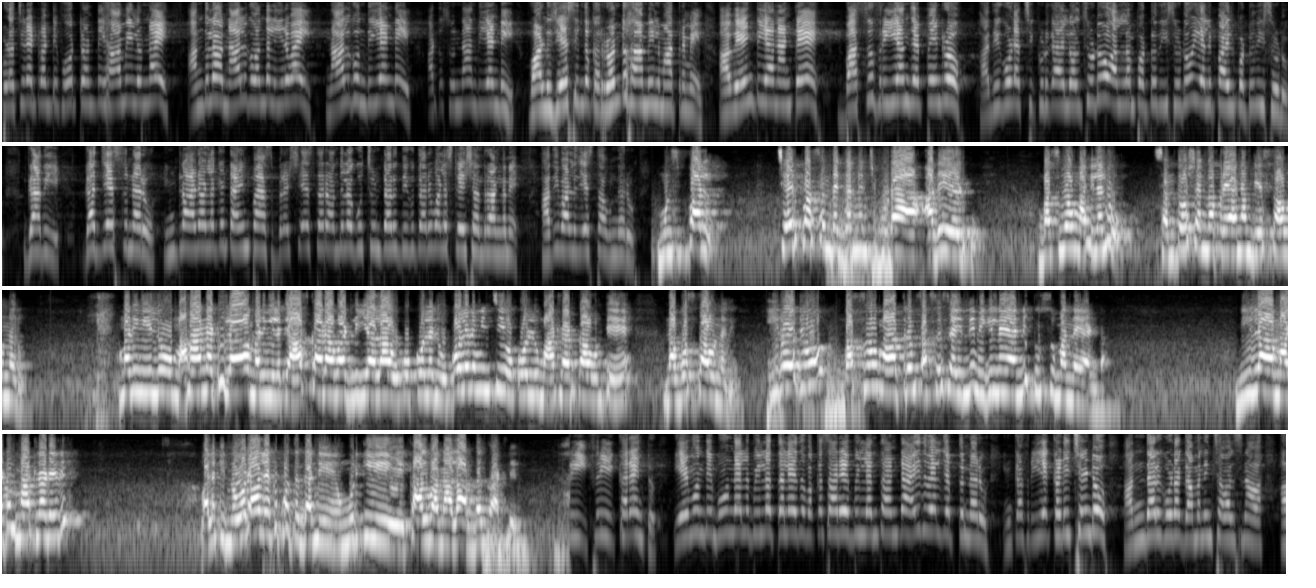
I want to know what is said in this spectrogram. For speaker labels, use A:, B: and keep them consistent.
A: ఇప్పుడు వచ్చినటువంటి four twenty హామీలు ఉన్నాయి అందులో నాలుగు వందల ఇరవై నాలుగుని తీయండి అటు సున్నాను తీయండి. వాళ్ళు చేసింది ఒక రెండు హామీలు మాత్రమే. అవేంటి అని అంటే బస్సు ఫ్రీ అని చెప్పిండ్రు. అది కూడా చిక్కుడుకాయలు ఒలుచుడు అల్లం పట్టు తీసుడు ఎల్లిపాయలు పట్టు తీసుడు. గది గది చేస్తున్నారు. ఇంట్లో ఆడవాళ్ళకి టైం పాస్ బ్రష్ చేస్తారు అందులో కూర్చుంటారు దిగుతారు వాళ్ళ స్టేషన్ రాగానే. అది వాళ్ళు చేస్తూ ఉన్నారు.
B: మున్సిపల్ చైర్పర్సన్ దగ్గర నుంచి కూడా అదే ఏడుపు. బస్సులో మహిళలు సంతోషంగా ప్రయాణం చేస్తూ ఉన్నారు. మరి వీళ్ళు మహానటులా మరి వీళ్ళకి ఆస్కార్ అవార్డులు ఇవ్వాలా ఒక్కొక్కళ్ళని ఒక్కోళ్ళని మించి ఒక్కోళ్ళు మాట్లాడుతూ ఉంటే నవ్వొస్తా ఉన్నది. ఈరోజు బస్సు మాత్రం సక్సెస్ అయింది మిగిలినవన్నీ తుస్సుమన్నాయంట. వీళ్ళ మాటలు మాట్లాడేది? వాళ్ళకి నోరా లేకపోతే దాన్ని మురికి కాల్వనాలా అర్థం కావట్లేదు.
A: ఫ్రీ ఫ్రీ కరెంట్ ఏముంది? మూడేళ్ళు బిల్లు వస్తలేదు ఒక్కసారే బిల్ ఎంత అంటే ఐదు వేలు చెప్తున్నారు. ఇంకా ఫ్రీ ఎక్కడ ఇచ్చిండు అందరు కూడా గమనించవలసిన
